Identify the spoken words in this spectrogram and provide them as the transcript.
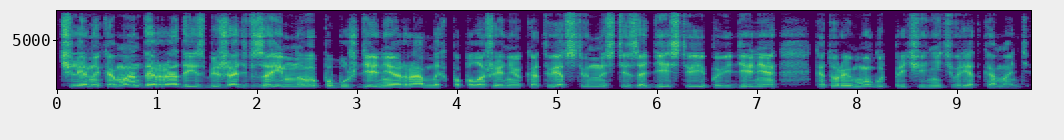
Члены команды рады избежать взаимного побуждения равных по положению к ответственности за действия и поведение, которые могут причинить вред команде.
